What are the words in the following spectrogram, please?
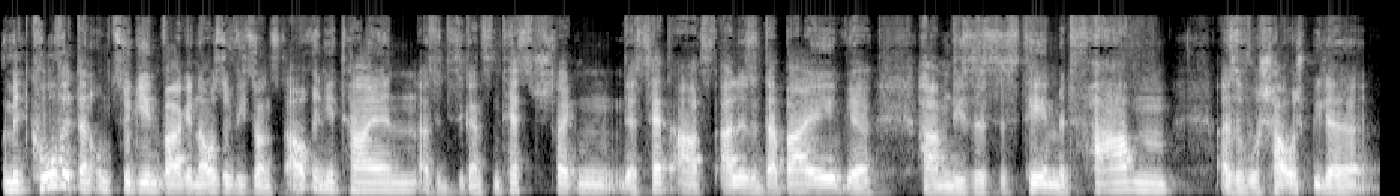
mit Covid dann umzugehen, war genauso wie sonst auch in Italien. Also diese ganzen Teststrecken, der Setarzt, alle sind dabei. Wir haben dieses System mit Farben, also wo Schauspieler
